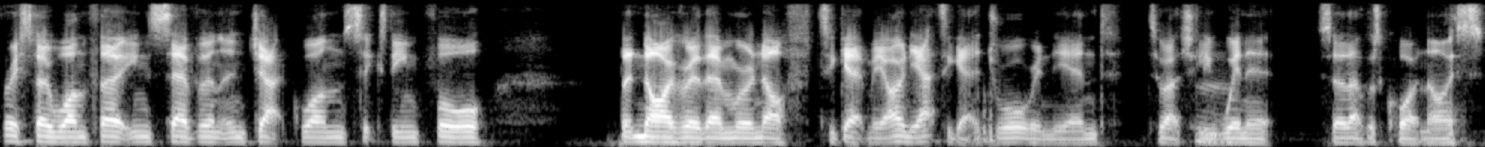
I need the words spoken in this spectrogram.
Bristow won 13-7 and Jack won 16-4, but neither of them were enough to get me. I only had to get a draw in the end to actually Mm. win it, so that was quite nice.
